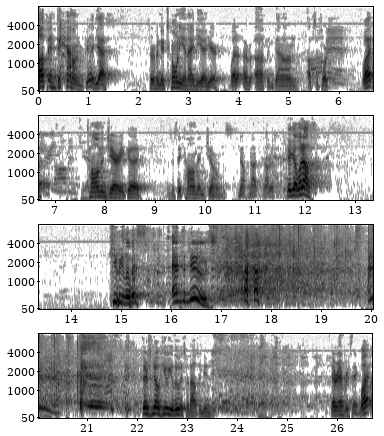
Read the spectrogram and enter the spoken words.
Up and down. Good, yes. Sort of a Newtonian idea here. What uh, up and down, opposite force. What? Tom and Jerry. Good. I was gonna say Tom and Jones. No, not not really. Okay, go. What else? Huey Lewis and the news. There's no Huey Lewis without the news. They're everything. What?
